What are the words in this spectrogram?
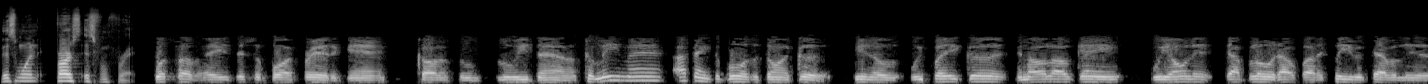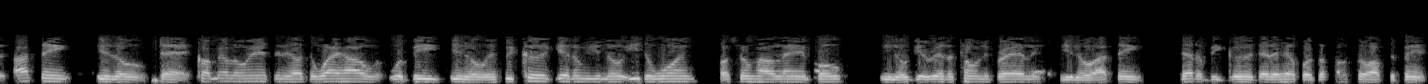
This one first is from Fred. What's up, Hey, This your boy Fred again, calling from Louisiana. To me, man, I think the Bulls are doing good. You know, we played good in all our games. We only got blown out by the Cleveland Cavaliers. I think you know, that Carmelo Anthony or Dwight Howard would be, you know, if we could get them, you know, either one or somehow land both, you know, get rid of Tony Bradley, you know, I think that'll be good. That'll help us also off the bench.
